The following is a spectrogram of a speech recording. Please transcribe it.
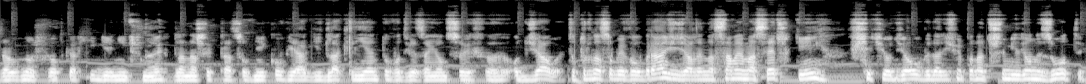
zarówno o środkach higienicznych dla naszych pracowników, jak i dla klientów odwiedzających e, oddziały. To trudno sobie wyobrazić, ale na same maseczki w sieci oddziałów wydaliśmy ponad 3 miliony złotych.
